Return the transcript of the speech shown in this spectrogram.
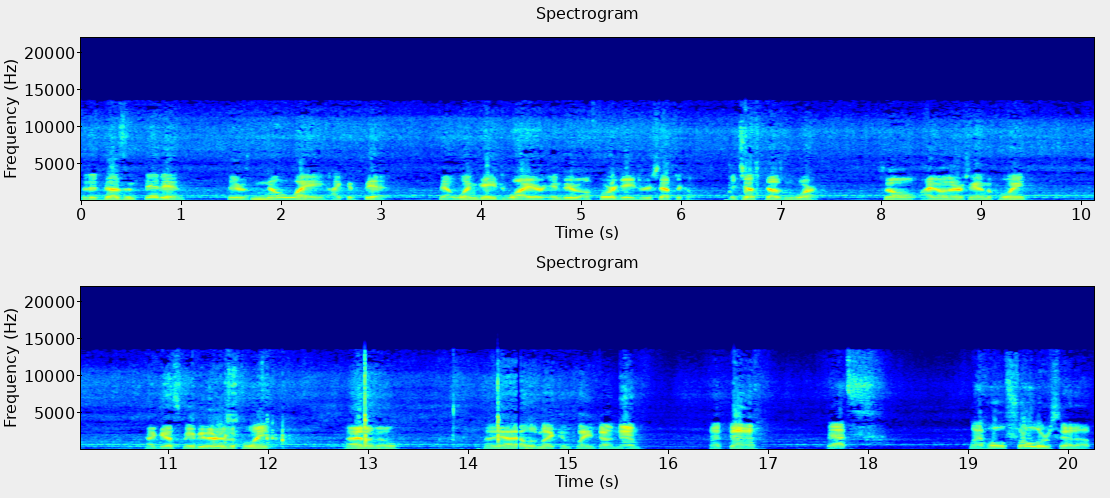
that it doesn't fit in. There's no way I could fit that one gauge wire into a four gauge receptacle. It just doesn't work. So I don't understand the point. I guess maybe there is a point. I don't know. But yeah, that was my complaint on them. But uh, that's my whole solar setup.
